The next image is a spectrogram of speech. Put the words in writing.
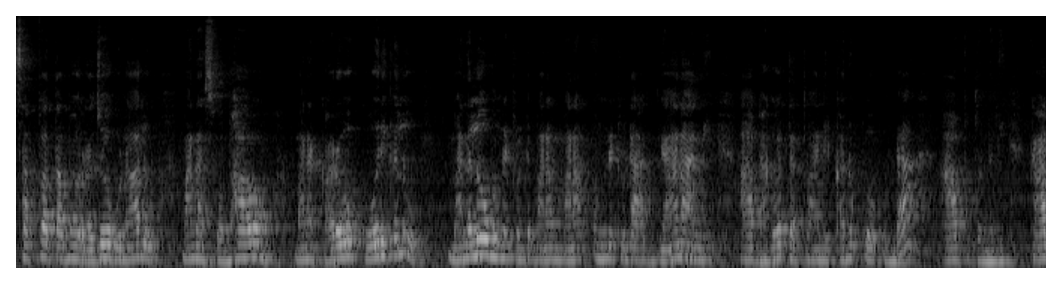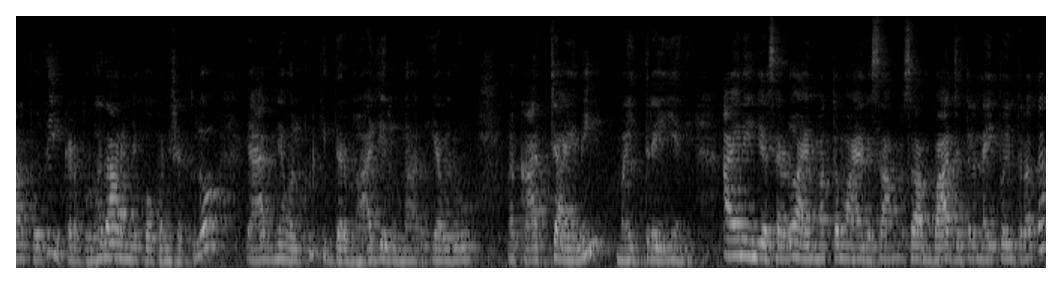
సత్వతమో రజోగుణాలు మన స్వభావం మన కరో కోరికలు మనలో ఉన్నటువంటి మనం మన ఉన్నటువంటి ఆ జ్ఞానాన్ని ఆ భగవతత్వాన్ని కనుక్కోకుండా ఆపుతున్నది. కాకపోతే ఇక్కడ బృహదారణ్యకోపనిషత్తులో యాజ్ఞవల్కుడికి ఇద్దరు భార్యలు ఉన్నారు ఎవరు? కాత్యాయని మైత్రేయి అని. ఆయన ఏం చేశాడు? ఆయన మొత్తం ఆయన సం- బాధ్యతలను అయిపోయిన తర్వాత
